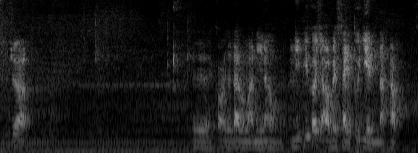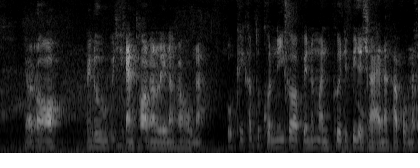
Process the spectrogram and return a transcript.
สุดยอดโอเคก็จะได้ประมาณนี้นะครับผม อันนี้พี่ก็จะเอาไปใส่ตู้เย็นนะครับ เดี๋ยวรอ ไปดูวิธีการทอดกันเลยนะครับผมนะโอเคครับทุกคนนี้ก็เป็นน้ำมันพืชที่พี่จะใช้นะครับผมนะ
